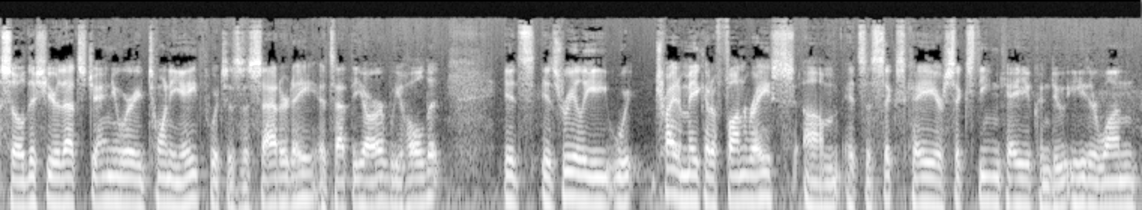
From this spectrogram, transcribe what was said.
So this year that's January 28th, which is a Saturday. It's at the Arb. We hold it. It's it's really we try to make it a fun race. Um, it's a 6K or 16K. You can do either one,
